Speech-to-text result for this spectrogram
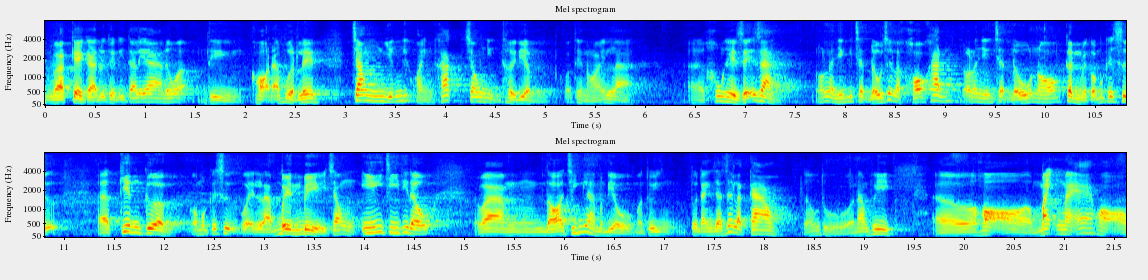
và kể cả đội tuyển Italia, đúng không ạ? Thì họ đã vượt lên. Trong những cái khoảnh khắc, trong những thời điểm, có thể nói là à, không hề dễ dàng, đó là những cái trận đấu rất là khó khăn, đó là những trận đấu nó cần phải có một cái sự à, kiên cường, có một cái sự, gọi là, bền bỉ trong ý chí thi đấu. Và đó chính là một điều mà tôi tôi đánh giá rất là cao đấu thủ Nam Phi uh, họ mạnh mẽ họ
